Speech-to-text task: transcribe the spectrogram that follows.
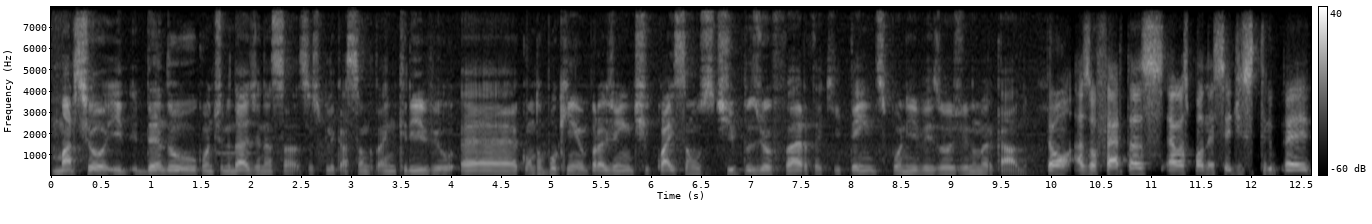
Márcio, e dando continuidade nessa sua explicação que está incrível, é, conta um pouquinho para a gente quais são os tipos de oferta que tem disponíveis hoje no mercado. Então, as ofertas elas podem ser, é,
